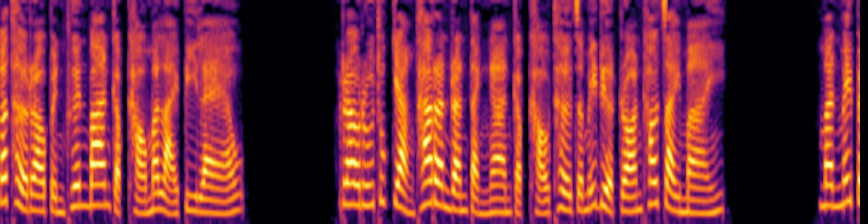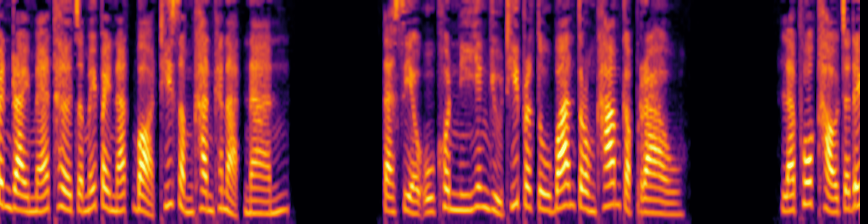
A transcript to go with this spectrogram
ก็เธอเราเป็นเพื่อนบ้านกับเขามาหลายปีแล้ว เรารู้ทุกอย่างถ้ารันรันแต่งงานกับเขาเธอจะไม่เดือดร้อนเข้าใจไหม มันไม่เป็นไรแม้เธอจะไม่ไปนัดบอร์ดที่สำคัญขนาดนั้น แต่เสี่ยวอูคนนี้ยังอยู่ที่ประตูบ้านตรงข้ามกับเรา และพวกเขาจะได้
